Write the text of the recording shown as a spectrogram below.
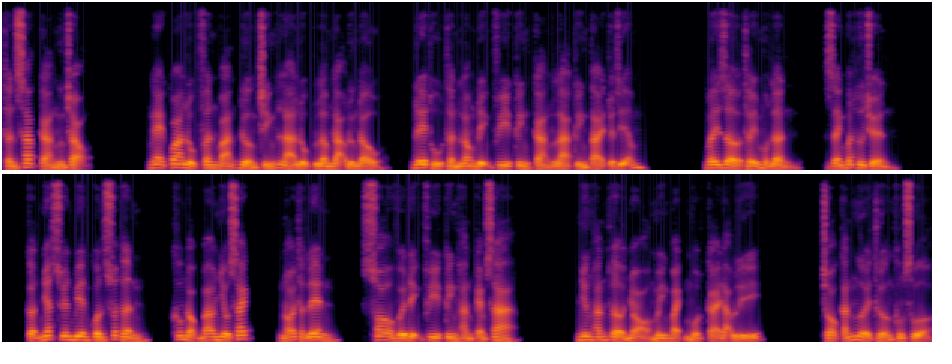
Thần sắc càng ngưng trọng. Nghe qua lục phân bán đường chính là lục lâm đạo đứng đầu đê thủ thần long định phi kinh càng là kinh tài tuyệt diễm. Bây giờ thấy một lần, danh bất hư truyền. Cận nhất xuyên biên quân xuất thân, không đọc bao nhiêu sách, nói thật lên, so với định phi kinh hắn kém xa. Nhưng hắn thở nhỏ minh bạch một cái đạo lý. Chó cắn người thường không sủa.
